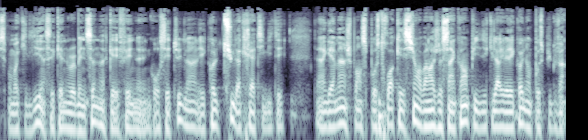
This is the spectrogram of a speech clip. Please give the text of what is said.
puis c'est pas moi qui le dis, hein, c'est Ken Robinson hein, qui avait fait une, une grosse étude. là, L'école tue la créativité. T'as un gamin, je pense, pose trois questions avant l'âge de 5 ans, puis dès qu'il arrive à l'école, il n'en pose plus que 20.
